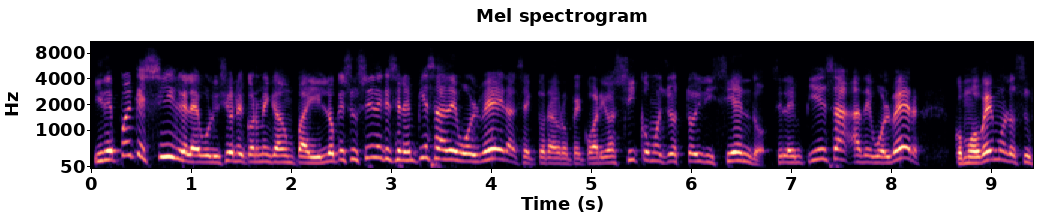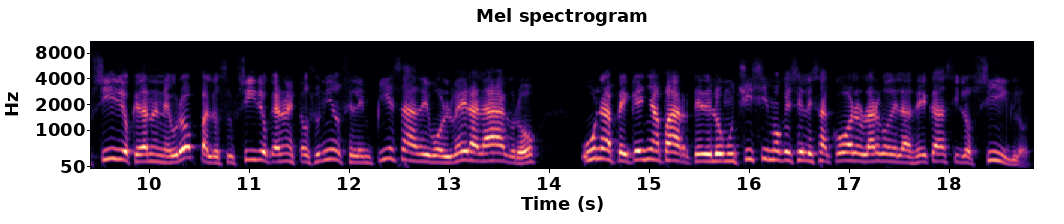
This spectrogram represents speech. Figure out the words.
Y después que sigue la evolución económica de un país, lo que sucede es que se le empieza a devolver al sector agropecuario, así como yo estoy diciendo, se le empieza a devolver, como vemos los subsidios que dan en Europa, los subsidios que dan en Estados Unidos, se le empieza a devolver al agro una pequeña parte de lo muchísimo que se le sacó a lo largo de las décadas y los siglos.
